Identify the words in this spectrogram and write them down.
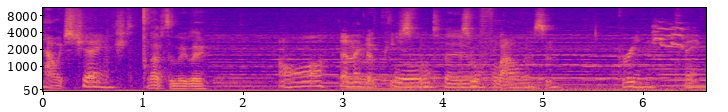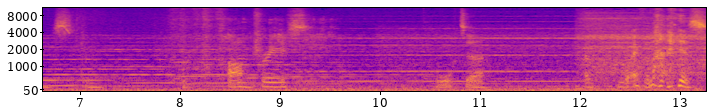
now it's changed. absolutely. Oh, then they look peaceful. Thorntail. There's all flowers and green things, and palm trees, water, whatever that is.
